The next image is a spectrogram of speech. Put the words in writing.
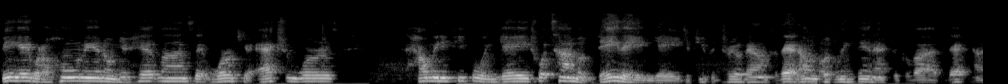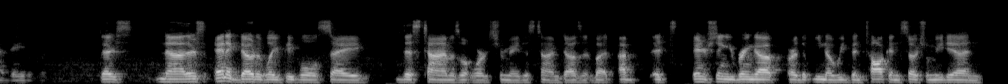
being able to hone in on your headlines that work, your action words, how many people engage, what time of day they engage, if you could drill down to that. I don't know if LinkedIn actually provides that kind of data. But. There's no, there's anecdotally people say this time is what works for me, this time doesn't. But I, it's interesting you bring up, or the, you know, we've been talking social media and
